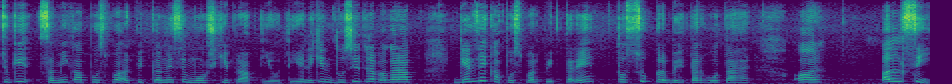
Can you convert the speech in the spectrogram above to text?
चूँकि समी का पुष्प अर्पित करने से मोक्ष की प्राप्ति होती है, लेकिन दूसरी तरफ़ अगर आप गेंदे का पुष्प अर्पित करें तो शुक्र बेहतर होता है। और अलसी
